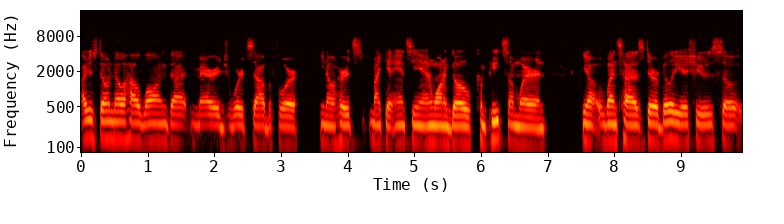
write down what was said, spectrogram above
I just don't know how long that marriage works out before you know Hurts might get antsy and want to go compete somewhere and you know, Wentz has durability issues, so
